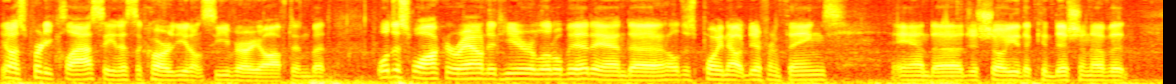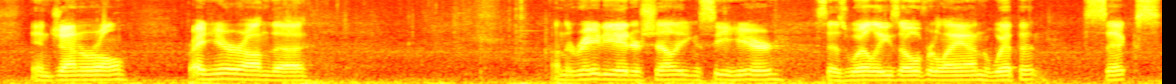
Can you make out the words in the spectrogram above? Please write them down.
you know, it's pretty classy and it's a car you don't see very often, but we'll just walk around it here a little bit and uh, I'll just point out different things and uh, just show you the condition of it in general. Right here on the on the radiator shell, you can see here it says Willys Overland Whippet 6.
